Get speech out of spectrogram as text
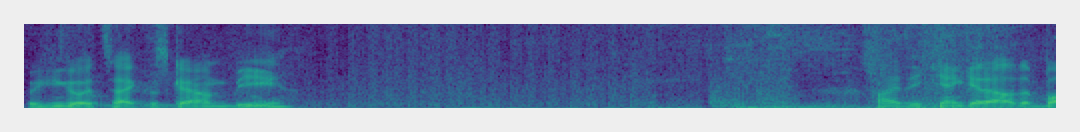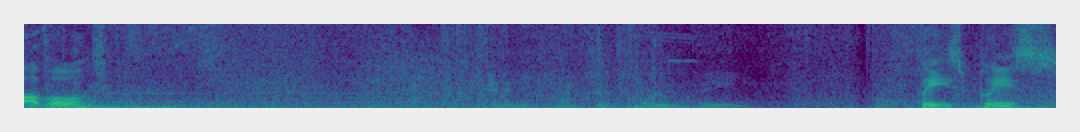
We can go attack this guy on B. Alright, they can't get out of the bubble. Enemy captured zone B. Please, please.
